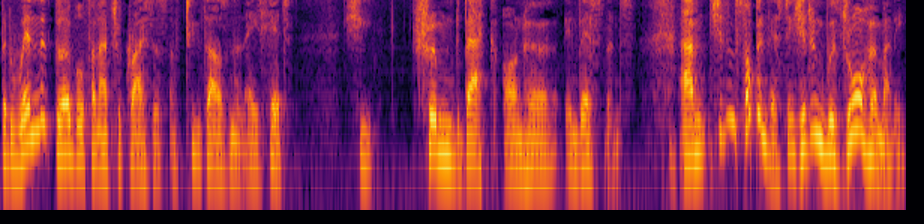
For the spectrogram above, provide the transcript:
But when the global financial crisis of 2008 hit, she trimmed back on her investments. Um, she didn't stop investing. She didn't withdraw her money,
